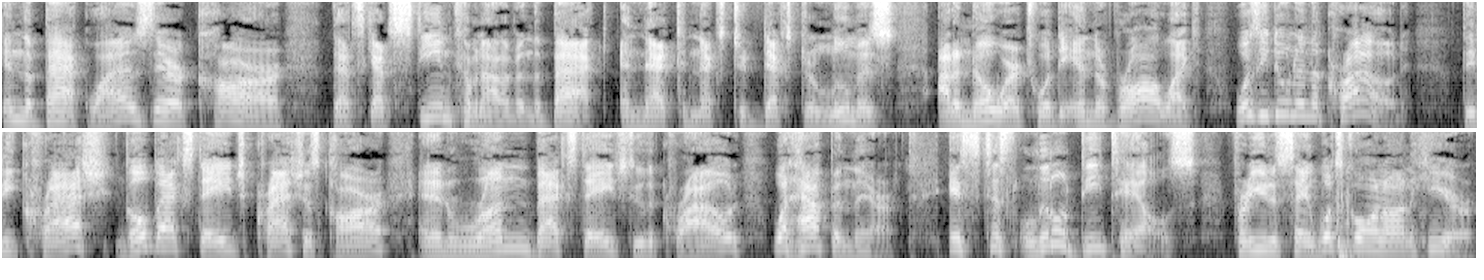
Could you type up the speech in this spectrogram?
in the back? Why is there a car that's got steam coming out of it in the back? And that connects to Dexter Lumis out of nowhere toward the end of Raw. Like, what's he doing in the crowd? Did he crash, go backstage, crash his car, and then run backstage through the crowd? What happened there? It's just little details for you to say, what's going on here?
